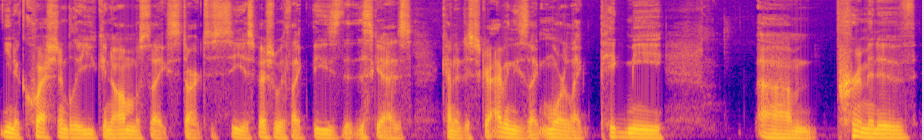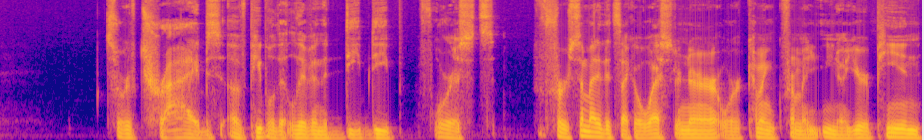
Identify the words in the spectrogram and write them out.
you know questionably you can almost like start to see especially with like these that this guy's kind of describing these like more like pygmy um primitive sort of tribes of people that live in the deep, deep forests. For somebody that's like a Westerner or coming from a you know European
